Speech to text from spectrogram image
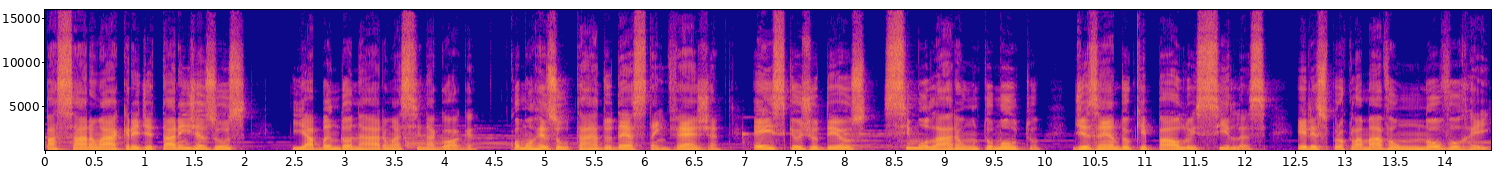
passaram a acreditar em Jesus e abandonaram a sinagoga. Como resultado desta inveja, eis que os judeus simularam um tumulto, dizendo que Paulo e Silas eles proclamavam um novo rei.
